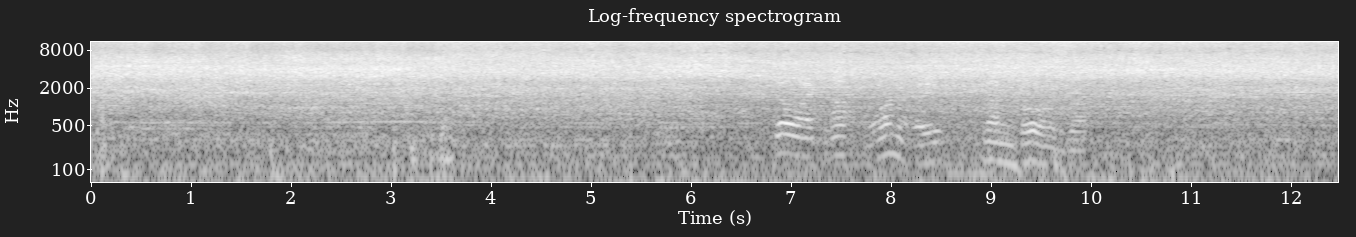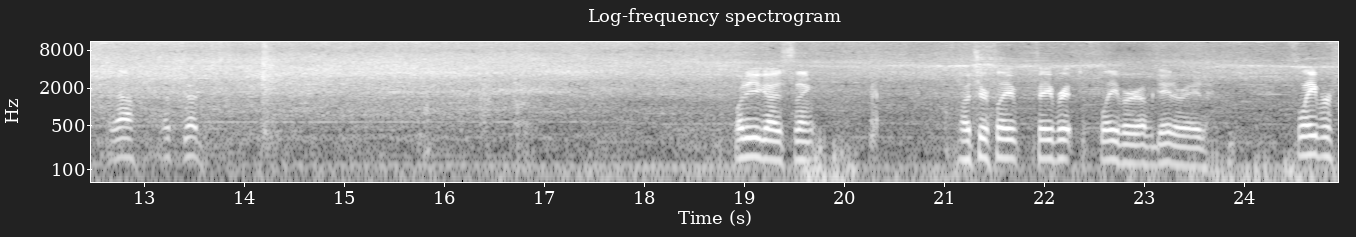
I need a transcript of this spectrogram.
Still like not warm at least. Not hmm. cold, but Yeah, that's good. What do you guys think? What's your favorite flavor of Gatorade? Flavor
